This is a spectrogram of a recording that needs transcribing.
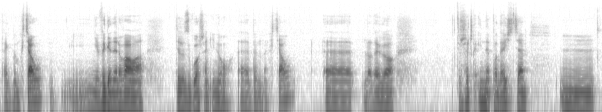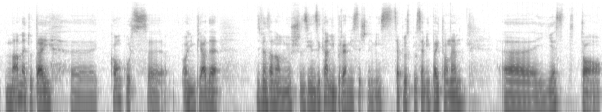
tak jakbym chciał nie wygenerowała tylu zgłoszeń, ilu bym chciał. Dlatego troszeczkę inne podejście. Mm, mamy tutaj e, konkurs, e, olimpiadę związaną już z językami programistycznymi, z C++ i Pythonem. E, jest to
